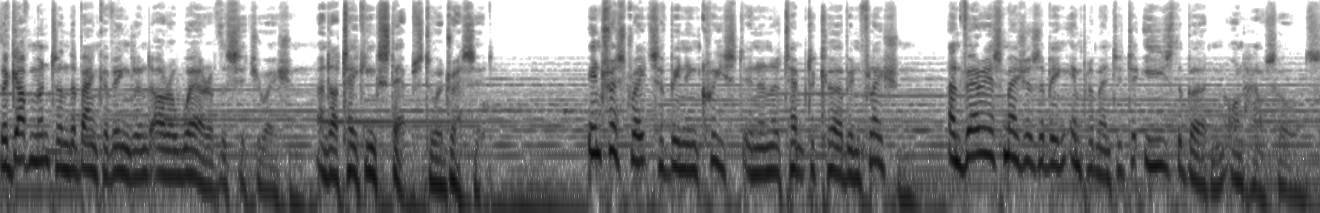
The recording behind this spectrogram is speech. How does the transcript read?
The government and the Bank of England are aware of the situation and are taking steps to address it. Interest rates have been increased in an attempt to curb inflation and various measures are being implemented to ease the burden on households.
